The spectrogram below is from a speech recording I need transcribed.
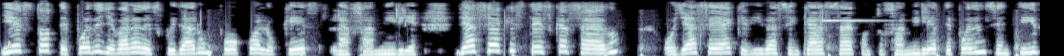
Y esto te puede llevar a descuidar un poco a lo que es la familia. Ya sea que estés casado o ya sea que vivas en casa con tu familia, te pueden sentir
